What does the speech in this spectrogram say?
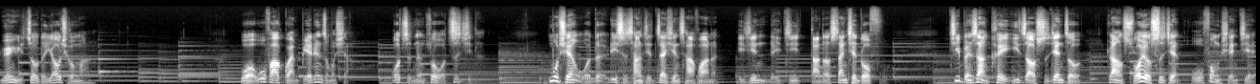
元宇宙的要求吗？我无法管别人怎么想，我只能做我自己的。目前我的历史场景在线插画呢，已经累积达到三千多幅，基本上可以依照时间轴让所有事件无缝衔接。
